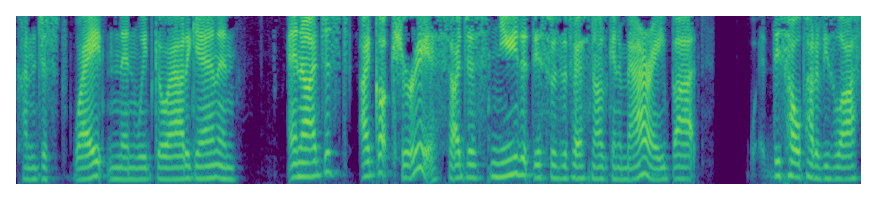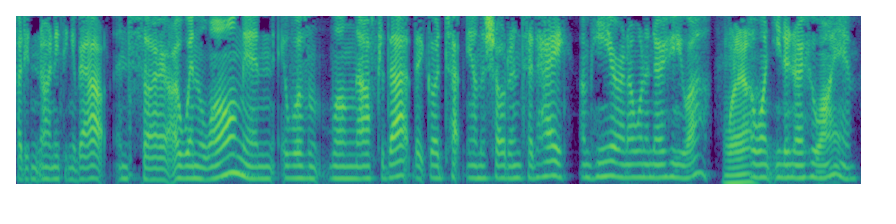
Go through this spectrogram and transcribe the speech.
kind of just wait, and then we'd go out again. And and I just I got curious. I just knew that this was the person I was going to marry, but this whole part of his life I didn't know anything about. And so I went along, and it wasn't long after that that God tapped me on the shoulder and said, Hey, I'm here and I want to know who you are. Wow. I want you to know who I am.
